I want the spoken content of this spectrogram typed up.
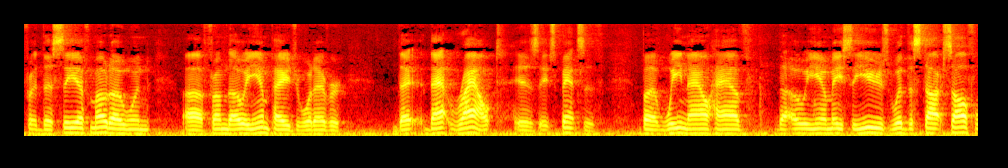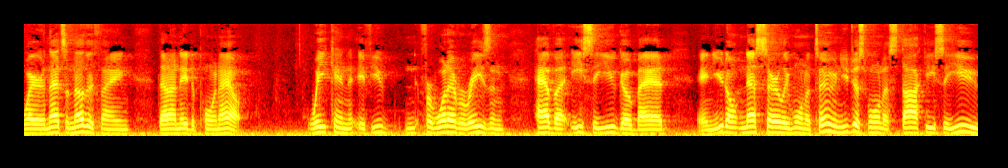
for the CF Moto one uh, from the OEM page or whatever, that that route is expensive. But we now have the OEM ECUs with the stock software, and that's another thing that I need to point out. We can, if you, for whatever reason, have a ECU go bad, and you don't necessarily want to tune, you just want a stock ECU.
